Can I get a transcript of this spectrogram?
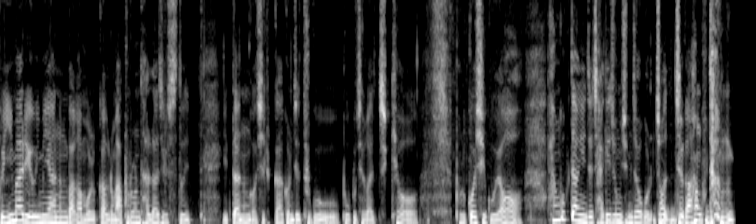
그이 말이 의미하는 바가 뭘까? 그럼 앞으로는 달라질 수도 있, 다는 것일까? 그건 이제 두고 보고 제가 지켜 볼 것이고요. 한국당이 이제 자기 중심적으로 저 제가 한국당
